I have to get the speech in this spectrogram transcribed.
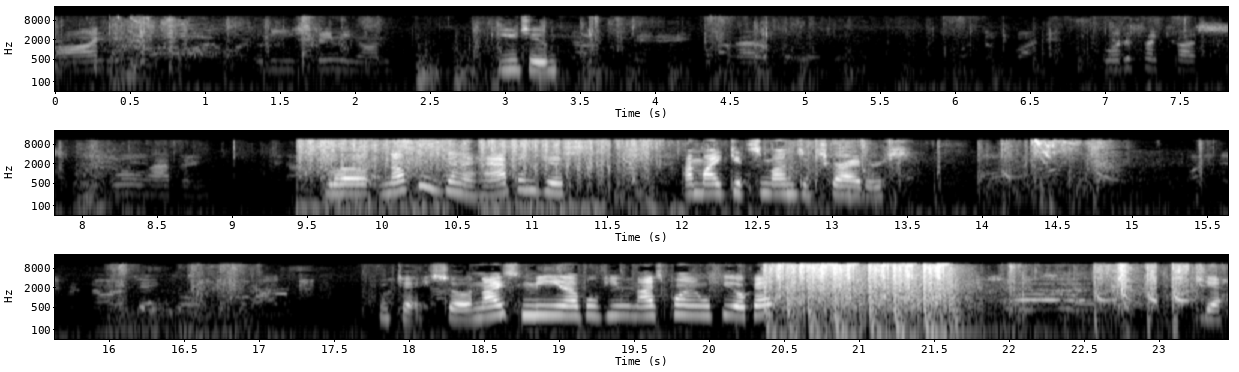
On. What are you streaming on? YouTube. Oh, okay, okay. What if I cuss? What will happen? Well, nothing's gonna happen. Just I might get some unsubscribers. Okay, cool. Okay, so nice meeting up with you. Nice playing with you. Okay. Yes, it is, yeah.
